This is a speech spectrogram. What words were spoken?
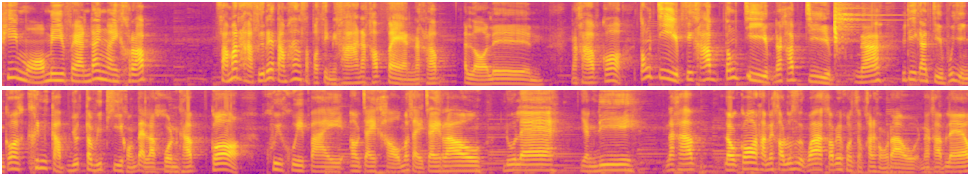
พี่หมอมีแฟนได้ไงครับ สามารถหาซื้อได้ตามห้างสรรพสินค้านะครับ แฟนนะครับอลอเลนนะครับ ก็ต้องจีบสิครับต้องจีบนะครับ จีบนะ วิธีการจีบผู้หญิงก็ขึ้นกับยุทธวิธีของแต่ละคนครับ ก็ คุยคุยๆไป เอาใจเขามาใส่ใจเรา ดูแลอย่างดีนะครับแล้วก็ทำให้เขารู้สึกว่าเขาเป็นคนสำคัญของเรานะครับ แล้ว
